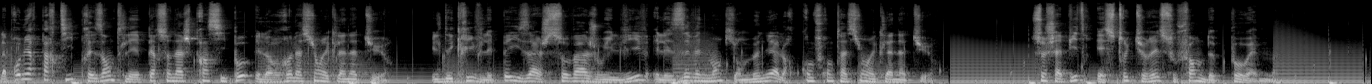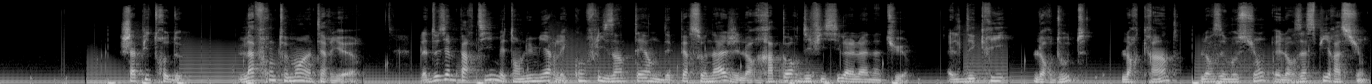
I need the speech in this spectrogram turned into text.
La première partie présente les personnages principaux et leurs relations avec la nature. Ils décrivent les paysages sauvages où ils vivent et les événements qui ont mené à leur confrontation avec la nature. Ce chapitre est structuré sous forme de poème. Chapitre 2 L'affrontement intérieur. La deuxième partie met en lumière les conflits internes des personnages et leurs rapports difficiles à la nature. Elle décrit leurs doutes, leurs craintes, leurs émotions et leurs aspirations.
